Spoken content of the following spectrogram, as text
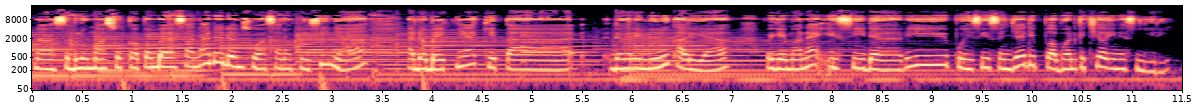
Nah, sebelum masuk ke pembahasan nada dan suasana puisinya, ada baiknya kita dengerin dulu kali ya bagaimana isi dari puisi Senja di Pelabuhan Kecil ini sendiri.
